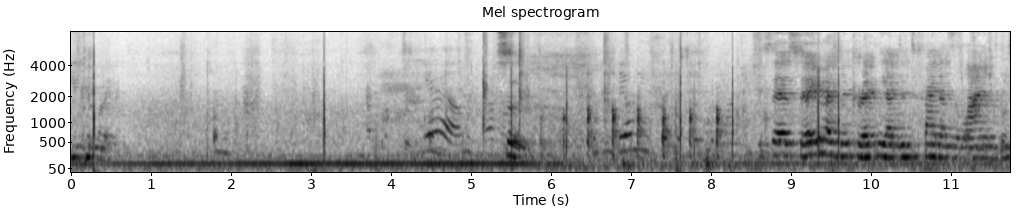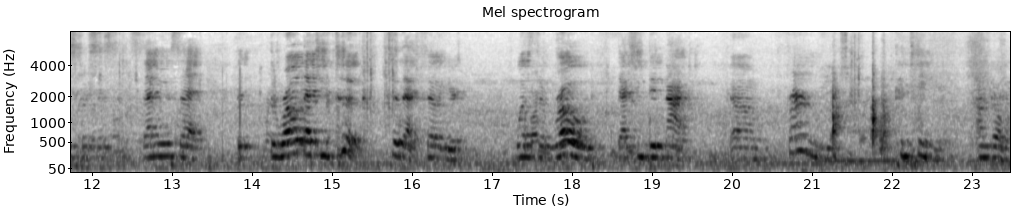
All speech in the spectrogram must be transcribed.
you can like Yeah. so It says failure has been correctly identified as a line of least persistence. That means that the, the road that you took to that failure was the road that you did not um, firmly continue on going.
